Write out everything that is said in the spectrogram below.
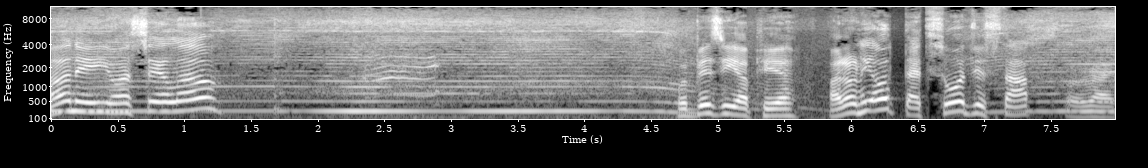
Honey, you want to say hello? We're busy up here. I don't hear. Oh, that saw just stopped. All right.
